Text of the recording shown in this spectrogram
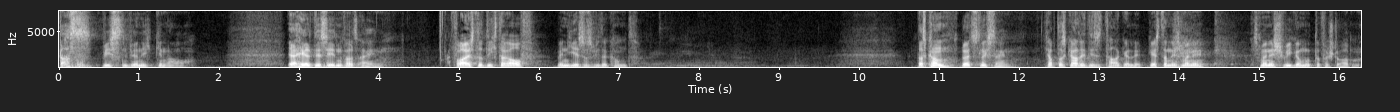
das wissen wir nicht genau. Er hält es jedenfalls ein. Freust du dich darauf, wenn Jesus wiederkommt? Das kann plötzlich sein. Ich habe das gerade diese Tage erlebt. Gestern ist meine, ist meine Schwiegermutter verstorben.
